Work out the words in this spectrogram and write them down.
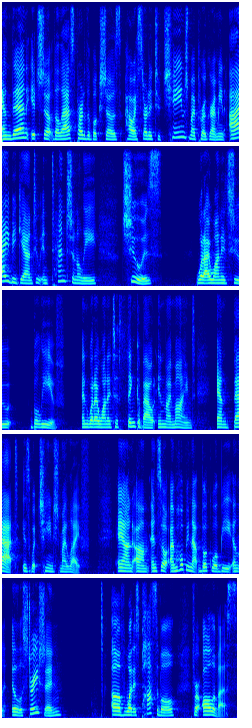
And then it show the last part of the book shows how I started to change my programming. I began to intentionally choose what I wanted to believe and what I wanted to think about in my mind. And that is what changed my life. And um, and so I'm hoping that book will be an illustration of what is possible for all of us.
